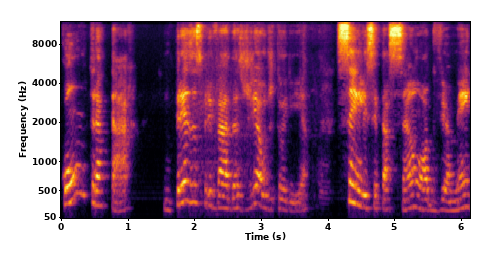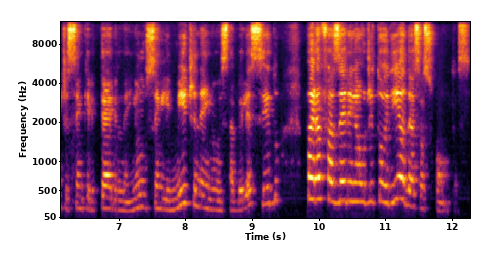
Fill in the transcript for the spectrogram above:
contratar empresas privadas de auditoria, sem licitação, obviamente, sem critério nenhum, sem limite nenhum estabelecido, para fazerem auditoria dessas contas,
